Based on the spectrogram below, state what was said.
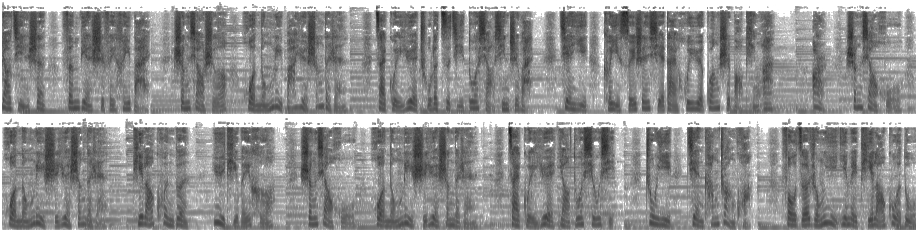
要谨慎分辨是非黑白。生肖蛇或农历八月生的人，在鬼月除了自己多小心之外，建议可以随身携带辉月光石保平安。二生肖虎或农历十月生的人，疲劳困顿，玉体为和。生肖虎或农历十月生的人，在鬼月要多休息，注意健康状况，否则容易因为疲劳过度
